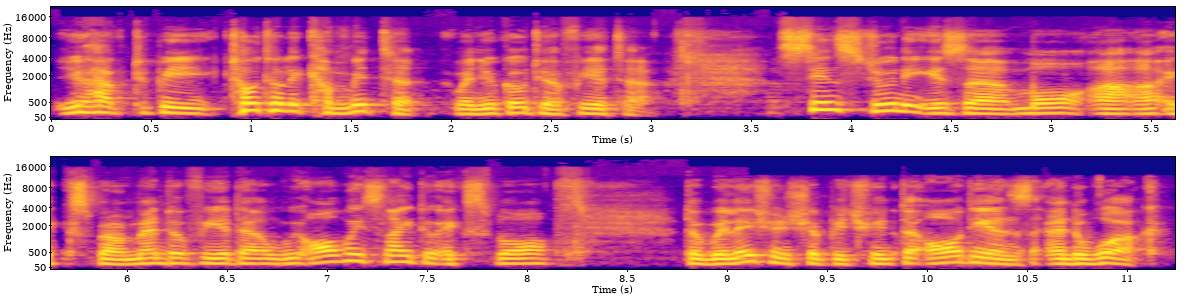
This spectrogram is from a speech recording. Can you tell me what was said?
you have to be totally committed when you go to a theater. Since Zuni is a more uh, uh, experimental theater, we always like to explore the relationship between the audience and the work,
